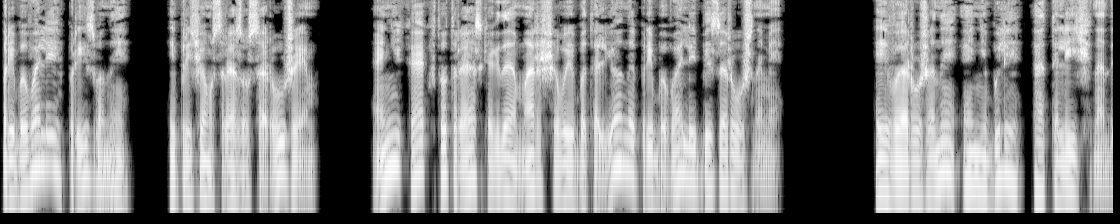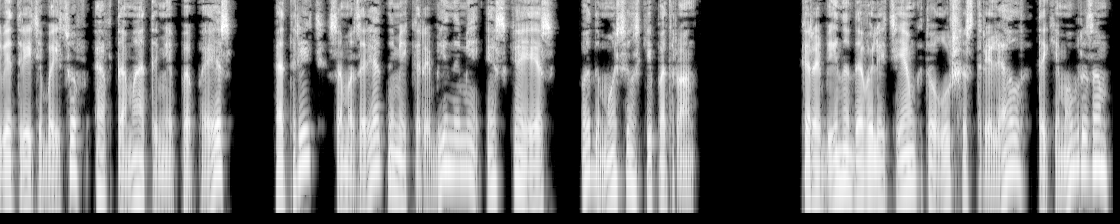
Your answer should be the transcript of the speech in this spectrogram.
прибывали призванные, и причем сразу с оружием, а не как в тот раз, когда маршевые батальоны прибывали безоружными. И вооружены они были отлично, две трети бойцов автоматами ППС, а треть самозарядными карабинами СКС под Мосинский патрон. Карабины давали тем, кто лучше стрелял, таким образом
